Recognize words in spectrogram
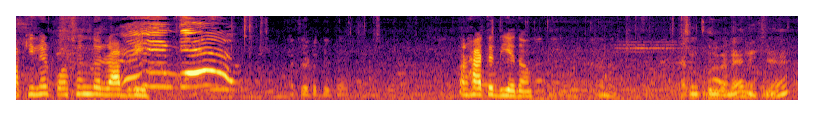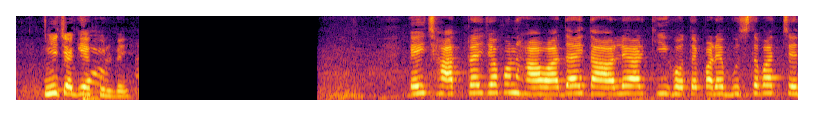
আকিলের পছন্দের রাবড়ি। আচ্ছা দেখো ওর হাতে দিয়ে দাও। এখন খুলবে না নিচে হ্যাঁ? নিচে গিয়ে খুলবে। এই ছাদটায় যখন হাওয়া দেয় তাহলে আর কি হতে পারে বুঝতে পারছেন?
